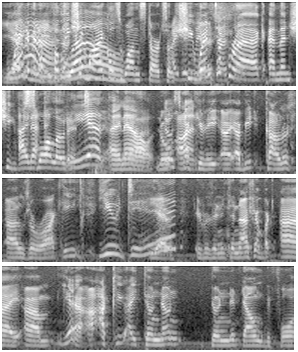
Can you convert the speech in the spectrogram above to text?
Yeah. Wait a minute. Yeah. Felicia Wow. Michaels won Star Search. She went to brag and then she I know- swallowed it. Yeah, I know. It No, was fun. actually, I, I beat Carlos Alazraqui. You did. Yeah, it was an international, but I, um, yeah, I, actually, I turned down, turned it down before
